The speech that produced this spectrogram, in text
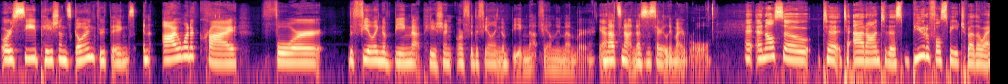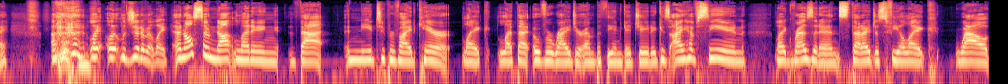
or see patients going through things and I want to cry for the feeling of being that patient or for the feeling of being that family member. Yeah. And that's not necessarily my role. And, also to to add on to this beautiful speech, by the way, like le- legitimately, and also not letting that need to provide care like let that override your empathy and get jaded. Because I have seen like residents that I just feel like wow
